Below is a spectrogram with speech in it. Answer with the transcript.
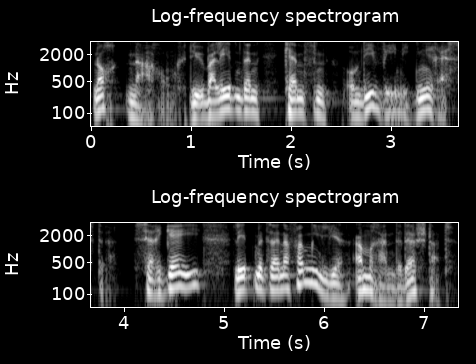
noch Nahrung. Die Überlebenden kämpfen um die wenigen Reste. Sergei lebt mit seiner Familie am Rande der Stadt.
